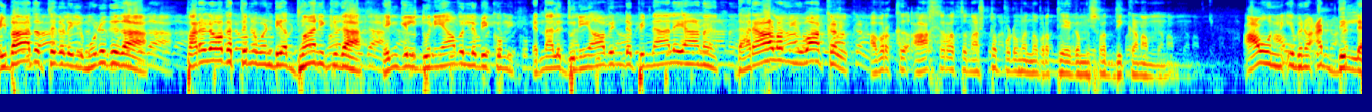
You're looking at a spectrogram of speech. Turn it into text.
ഇബാദത്തുകളിൽ മുഴുകുക പരലോകത്തിനു വേണ്ടി അധ്വാനിക്കുക എങ്കിൽ ദുനിയാവ് ലഭിക്കും. എന്നാൽ ദുനിയാവിന്റെ പിന്നാലെയാണ് ധാരാളം യുവാക്കൾ. അവർക്ക് ആഹ്റത്ത് നഷ്ടപ്പെടുമെന്ന് പ്രത്യേകം ശ്രദ്ധിക്കണം. ഔൻ ഇബ്നു അബ്ദില്ല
